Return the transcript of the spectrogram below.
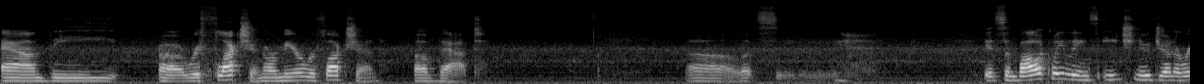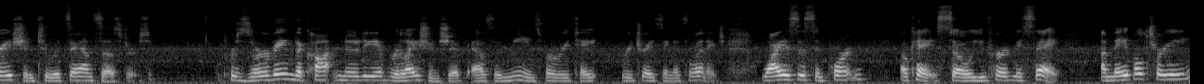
and the uh, reflection or mere reflection of that. Uh, let's see. It symbolically links each new generation to its ancestors, preserving the continuity of relationship as a means for reta- retracing its lineage. Why is this important? Okay, so you've heard me say a maple tree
